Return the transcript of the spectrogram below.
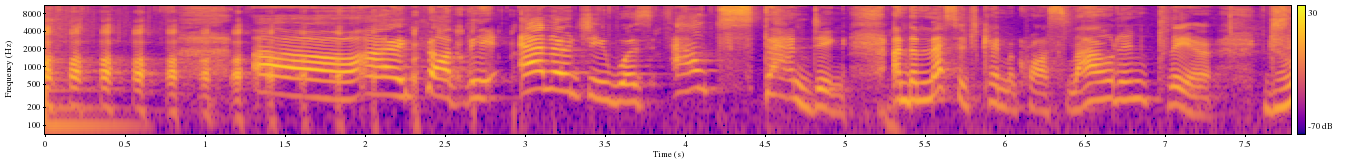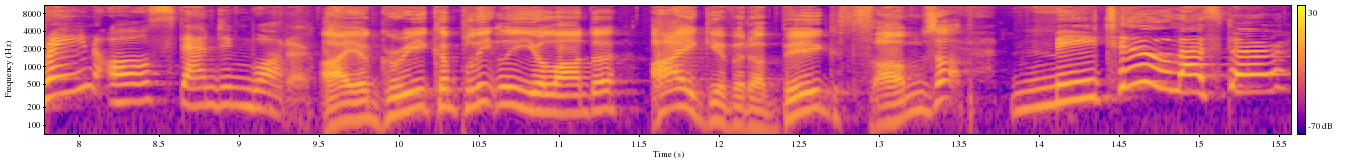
Oh, I thought the energy was outstanding. And the message came across loud and clear. Drain all standing water. I agree completely, Yolanda. I give it a big thumbs up. Me too, Lester.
